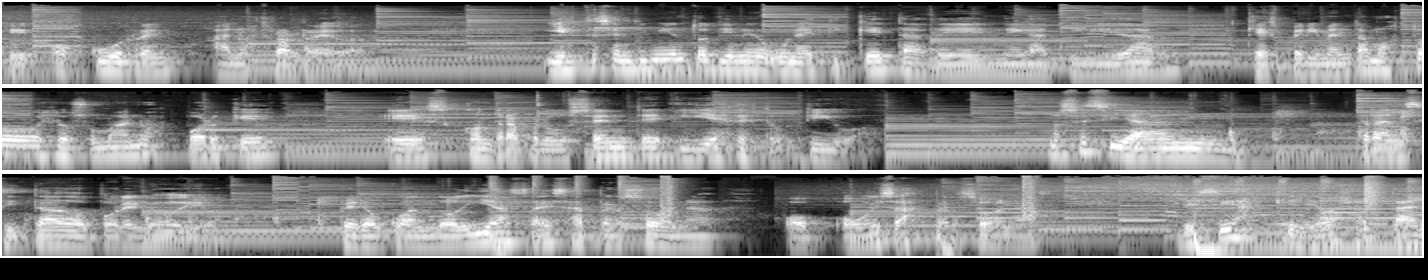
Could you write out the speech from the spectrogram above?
que ocurren a nuestro alrededor. Y este sentimiento tiene una etiqueta de negatividad que experimentamos todos los humanos porque es contraproducente y es destructivo. No sé si han transitado por el odio, pero cuando odias a esa persona o, esas personas, deseas que le vaya tan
